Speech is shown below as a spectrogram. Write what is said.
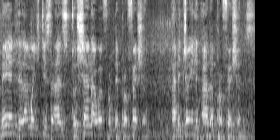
made the language teachers to shun away from the profession and join other professions.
